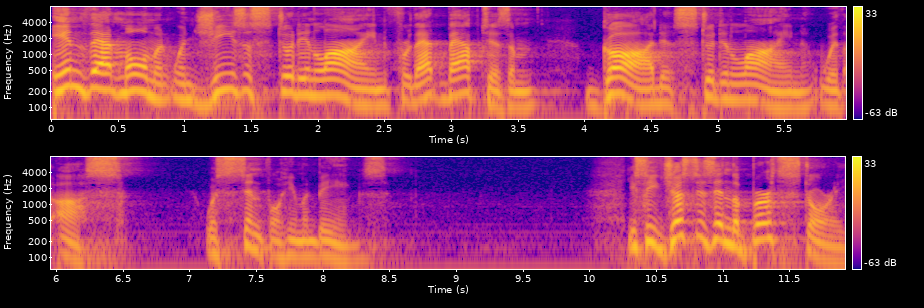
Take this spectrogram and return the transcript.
in that moment when Jesus stood in line for that baptism, God stood in line with us, with sinful human beings. You see, just as in the birth story,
